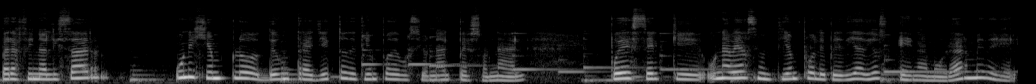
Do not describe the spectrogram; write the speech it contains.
Para finalizar, un ejemplo de un trayecto de tiempo devocional personal puede ser que una vez hace un tiempo le pedí a Dios enamorarme de Él.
